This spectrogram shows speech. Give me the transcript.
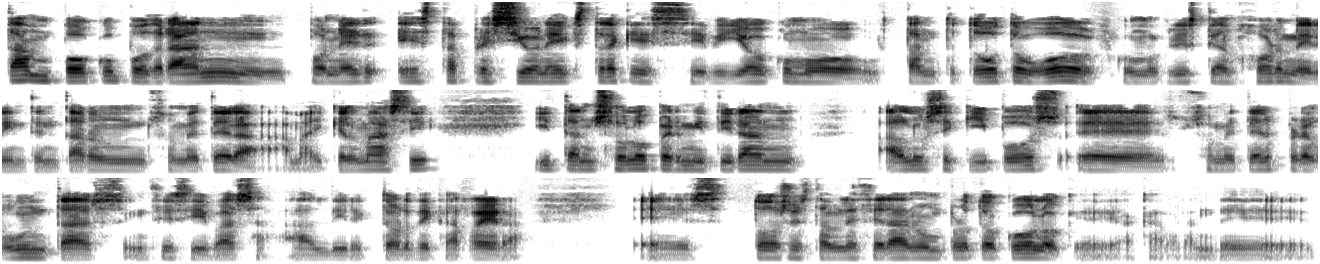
tampoco podrán poner esta presión extra que se vio como tanto Toto Wolf como Christian Horner intentaron someter a, Michael Massey y tan solo permitirán a los equipos eh, someter preguntas incisivas al director de carrera. todos establecerán un protocolo que acabarán de,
